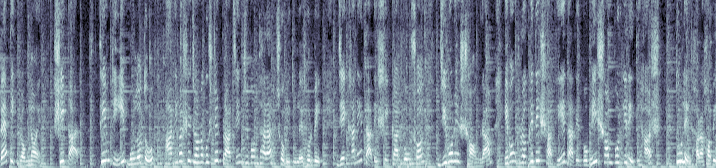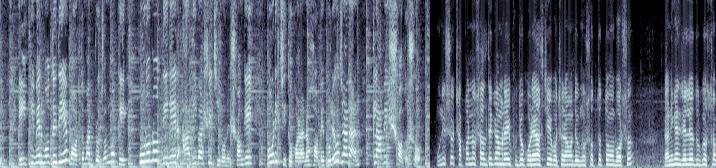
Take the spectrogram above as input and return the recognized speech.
ব্যতিক্রম নয়, শিকার। থিমটি মূলত আদিবাসী জনগোষ্ঠীর প্রাচীন জীবনধারার ছবি তুলে ধরবে, যেখানে তাদের শিকার কৌশল, জীবনের সংগ্রাম এবং প্রকৃতির সাথে তাদের গভীর সম্পর্কের ইতিহাস তুলে ধরা হবে। এই থিমের মধ্যে দিয়ে বর্তমান প্রজন্মকে পুরনো দিনের আদিবাসী জীবনের সঙ্গে পরিচিত করানো হবে বলেও জানান ক্লাবের সদস্য। উনিশশো ছাপ্পান্ন সাল থেকে আমরা এই পুজো করে আসছি, এবছর আমাদের উনসত্তরতম বর্ষ। রানীগঞ্জ রেলওয়ে দুর্গোৎসব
